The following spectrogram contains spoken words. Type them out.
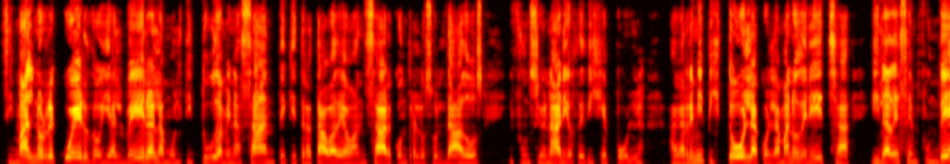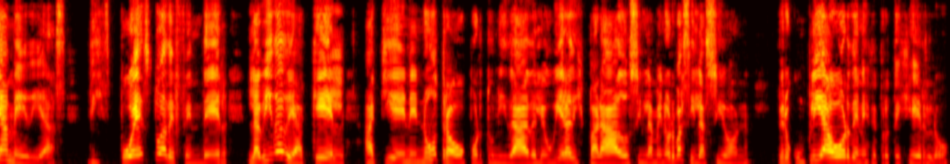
Si mal no recuerdo, y al ver a la multitud amenazante que trataba de avanzar contra los soldados y funcionarios de Dijepol, agarré mi pistola con la mano derecha y la desenfundé a medias, dispuesto a defender la vida de aquel a quien en otra oportunidad le hubiera disparado sin la menor vacilación, pero cumplía órdenes de protegerlo,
